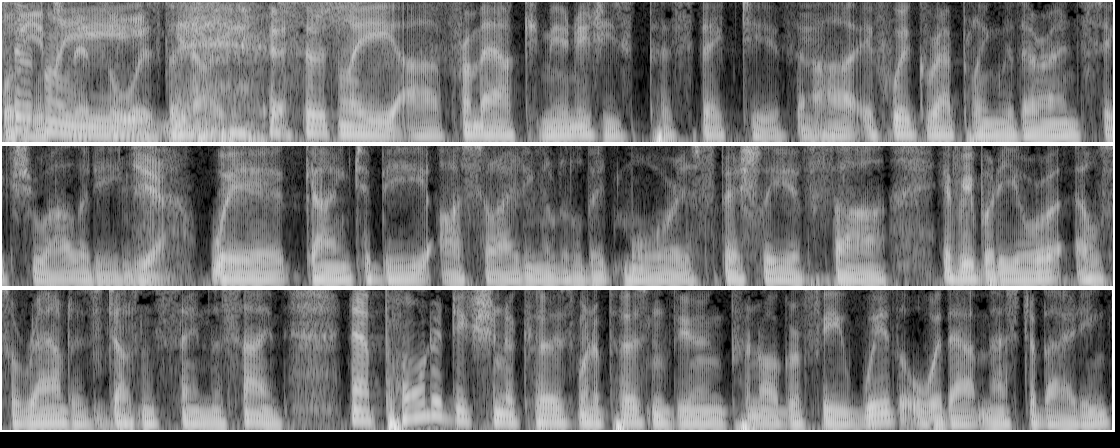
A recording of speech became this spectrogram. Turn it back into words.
well, the internet's always there. know, certainly uh, from our community's perspective, uh, if we're grappling with our own sexuality, Mm. Yeah. we're going to be isolating a little bit more, especially if uh, everybody or- else around Mm. us doesn't seem the same. Now, porn addiction occurs when a person viewing pornography with or without masturbating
